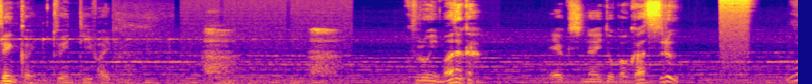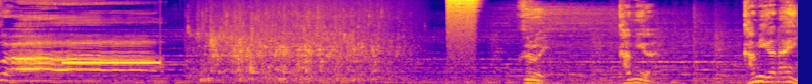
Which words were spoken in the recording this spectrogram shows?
前回の25。黒いまだか早くしないと爆発する。うわー。黒い。髪が。髪がない。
